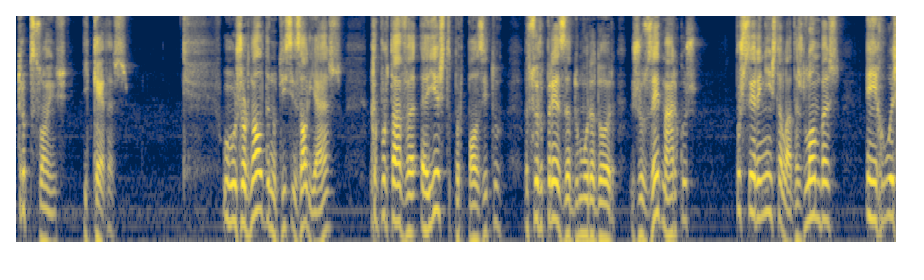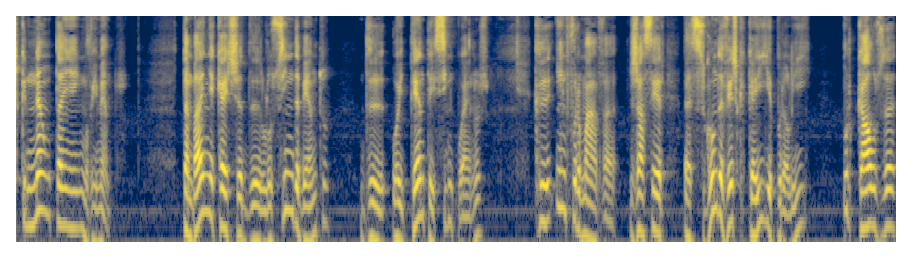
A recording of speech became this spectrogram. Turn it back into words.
tropeções e quedas. O Jornal de Notícias, aliás, reportava a este propósito a surpresa do morador José Marcos por serem instaladas lombas em ruas que não têm movimento. Também a queixa de Lucinda Bento, de 85 anos, que informava já ser a segunda vez que caía por ali por causa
